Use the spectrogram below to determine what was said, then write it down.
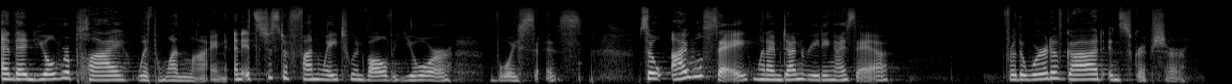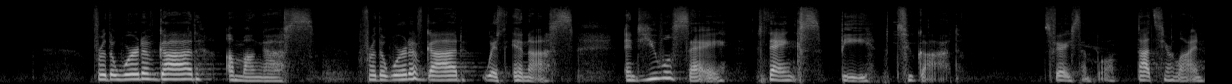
and then you'll reply with one line. And it's just a fun way to involve your voices. So I will say, when I'm done reading Isaiah, for the word of God in Scripture, for the word of God among us, for the word of God within us. And you will say, Thanks be to God. It's very simple. That's your line.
